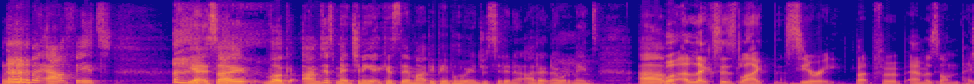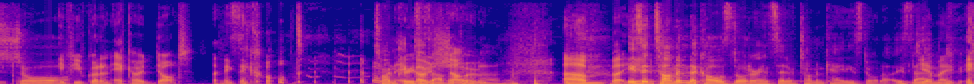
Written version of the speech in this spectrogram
What do you think of my outfits? Yeah, so look, I'm just mentioning it because there might be people who are interested in it. I don't know what it means. Um, well, Alexa's like Siri, but for Amazon people. Sure. If you've got an Echo Dot, I think they're called. Tom Cruise's other Show. daughter. Um, but Is yeah. it Tom and Nicole's daughter instead of Tom and Katie's daughter? Is that Yeah, maybe.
